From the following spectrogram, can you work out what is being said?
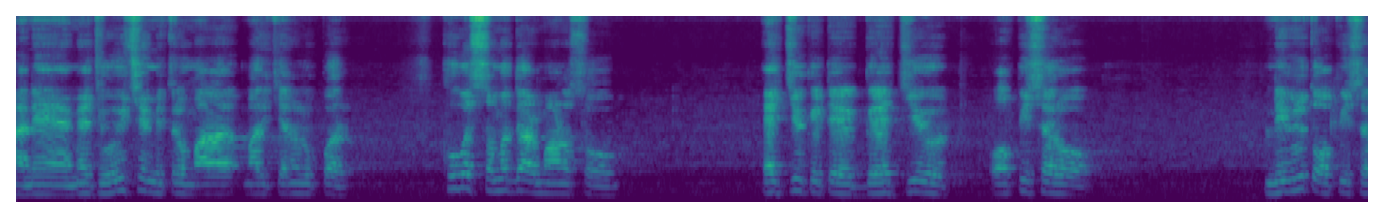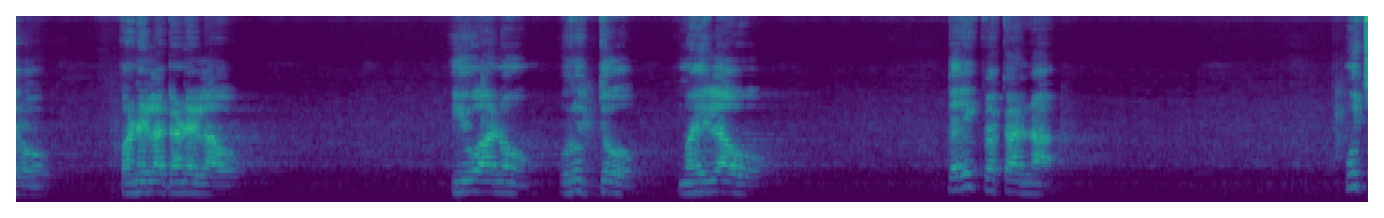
અને મેં જોયું છે, મિત્રો, મારા, મારી ચેનલ ઉપર ખૂબ જ સમજદાર માણસો, એજ્યુકેટેડ, ગ્રેજ્યુએટ ઓફિસરો, નિવૃત્ત ઓફિસરો, ભણેલા ગણેલાઓ, યુવાનો, વૃદ્ધો મહિલાઓ દરેક પ્રકારના ઉચ્ચ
